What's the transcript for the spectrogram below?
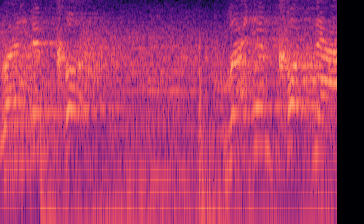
Let him cook. Let him cook now.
